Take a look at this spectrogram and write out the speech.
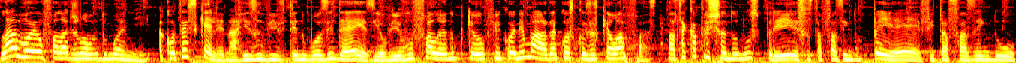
Lá vou eu falar de novo do Mani. Acontece que a Helena Riso vive tendo boas ideias e eu vivo falando porque eu fico animada com as coisas que ela faz. Ela tá caprichando nos preços, tá fazendo PF, tá fazendo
